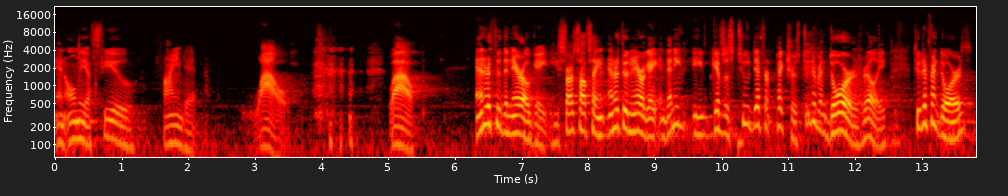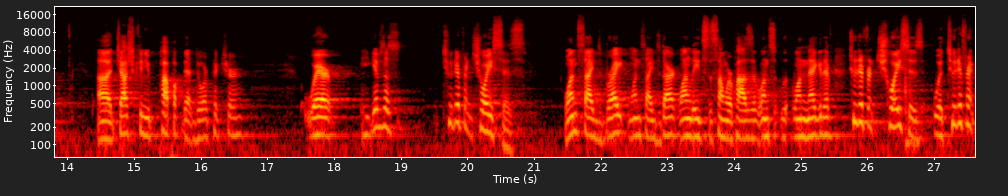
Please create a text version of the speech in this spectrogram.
and only a few find it. Wow. Wow. Enter through the narrow gate. He starts off saying, Enter through the narrow gate, and then he, he gives us two different pictures, two different doors, really. Two different doors. Uh, Josh, can you pop up that door picture? Where he gives us two different choices. One side's bright, one side's dark, one leads to somewhere positive, one's, one negative. Two different choices with two different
